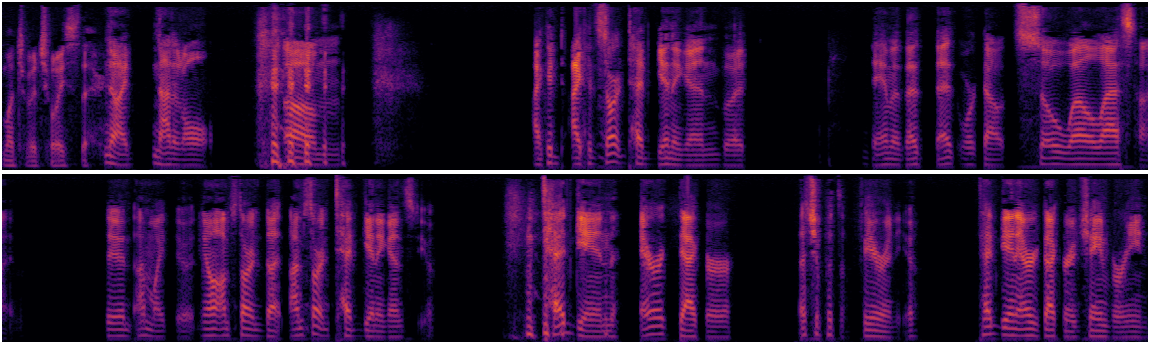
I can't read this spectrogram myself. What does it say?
much of a choice there. no, I, not at all. Um, I could I could start Ted Ginn again, but damn it, that that worked out so well last time. Dude, I might do it. You know, I'm starting that. I'm starting Ted Ginn against you. Ted Ginn, Eric Decker. That should put some fear in you. Ted Ginn, Eric Decker, and Shane Vereen.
